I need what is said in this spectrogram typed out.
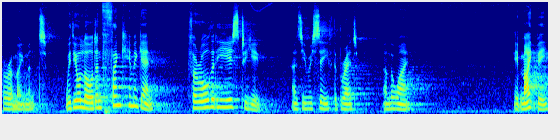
for a moment with your Lord and thank Him again for all that he is to you as you receive the bread and the wine. It might be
